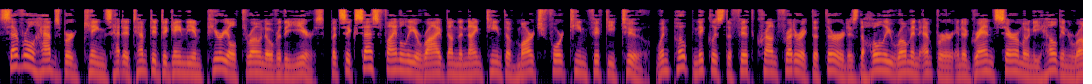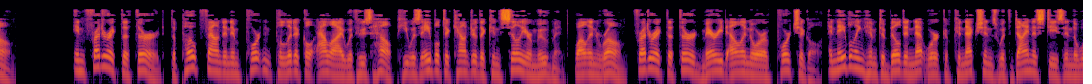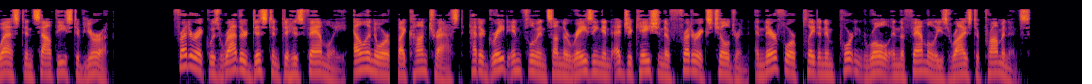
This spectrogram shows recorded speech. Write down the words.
Several Habsburg kings had attempted to gain the imperial throne over the years, but success finally arrived on 19 March 1452, when Pope Nicholas V crowned Frederick III as the Holy Roman Emperor in a grand ceremony held in Rome. In Frederick III, the Pope found an important political ally with whose help he was able to counter the conciliar movement, while in Rome, Frederick III married Eleanor of Portugal, enabling him to build a network of connections with dynasties in the west and southeast of Europe. Frederick was rather distant to his family, Eleanor, by contrast, had a great influence on the raising and education of Frederick's children, and therefore played an important role in the family's rise to prominence.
